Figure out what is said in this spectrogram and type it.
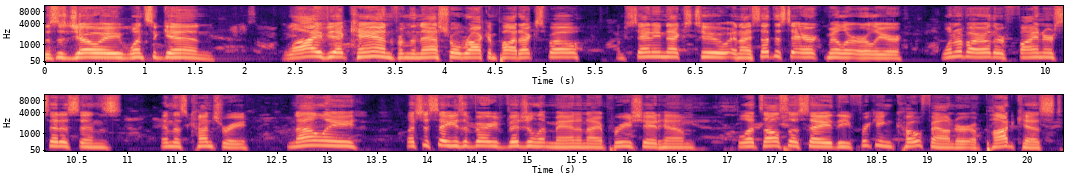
This is Joey once again, live yet can from the Nashville Rock and Pod Expo. I'm standing next to, and I said this to Eric Miller earlier, one of our other finer citizens in this country. Not only, let's just say he's a very vigilant man, and I appreciate him, but let's also say the freaking co-founder of Podkissed,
